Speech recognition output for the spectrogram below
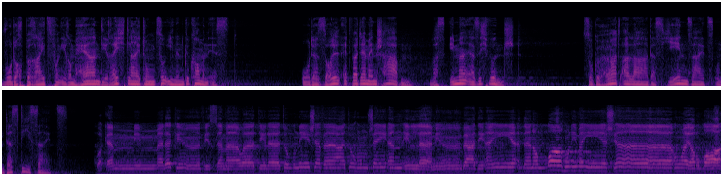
wo doch bereits von ihrem Herrn die Rechtleitung zu ihnen gekommen ist. Oder soll etwa der Mensch haben, was immer er sich wünscht? So gehört Allah das Jenseits und das Diesseits. وكم من ملك في السماوات لا تغني شفاعتهم شيئا إلا من بعد أن يأذن الله لمن يشاء ويرضى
